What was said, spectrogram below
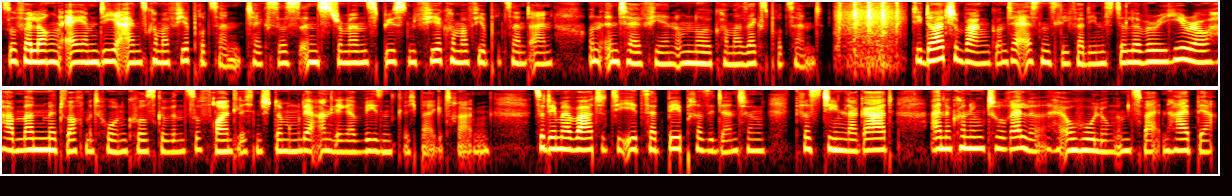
So verloren AMD 1,4 Prozent, Texas Instruments büßten 4,4 Prozent ein und Intel fielen um 0,6 Prozent. Die Deutsche Bank und der Essenslieferdienst Delivery Hero haben am Mittwoch mit hohen Kursgewinn zur freundlichen Stimmung der Anleger wesentlich beigetragen. Zudem erwartet die EZB-Präsidentin Christine Lagarde eine konjunkturelle Erholung im zweiten Halbjahr.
